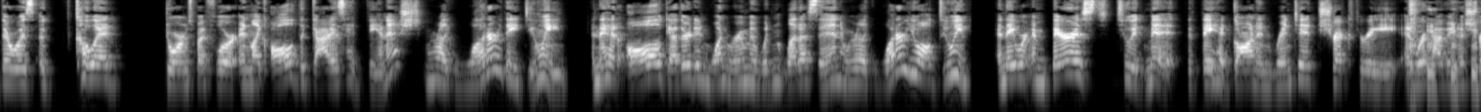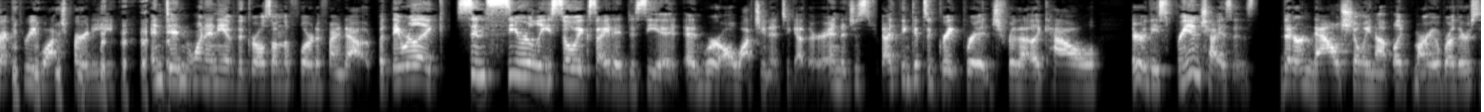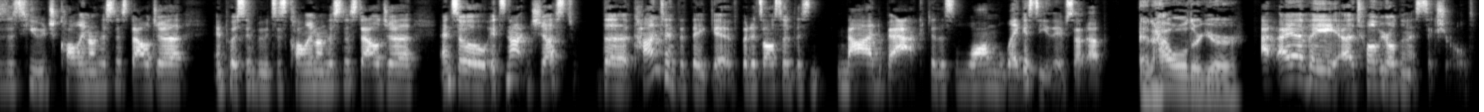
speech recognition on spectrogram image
there was a co-ed dorms by floor, and like all the guys had vanished. And we were like, "What are they doing?" And they had all gathered in one room and wouldn't let us in. And we were like, "What are you all doing?" And they were embarrassed to admit that they had gone and rented Shrek 3 and were having a Shrek 3 watch party and didn't want any of the girls on the floor to find out. But they were like sincerely so excited to see it and we're all watching it together. And it just, I think it's a great bridge for that, like how there are these franchises that are now showing up. Like Mario Brothers is this huge calling on this nostalgia and Puss in Boots is calling on this nostalgia. And so it's not just the content that they give, but it's also this nod back to this long legacy they've set up. And how old are your, I, I have a 12 year old and a six year old.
